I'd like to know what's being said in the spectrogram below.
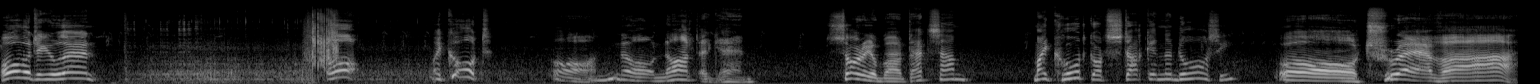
Over to you, then. Oh! My coat! Oh, no, not again. Sorry about that, Sam. My coat got stuck in the door, see? Oh, Trevor!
